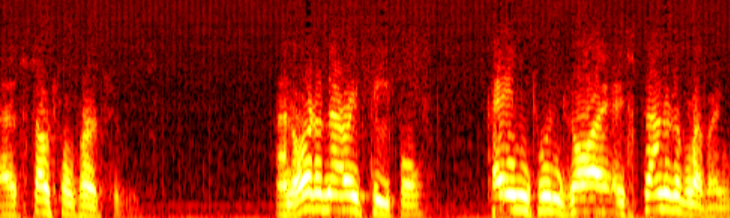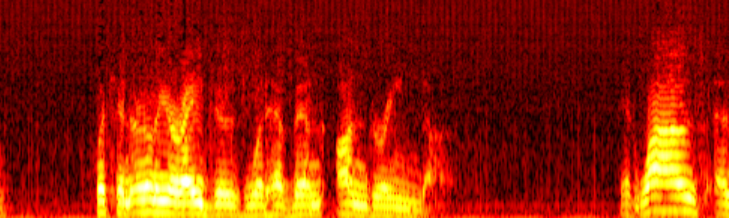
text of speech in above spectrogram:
as social virtues. And ordinary people came to enjoy a standard of living which in earlier ages would have been undreamed of. It was, as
